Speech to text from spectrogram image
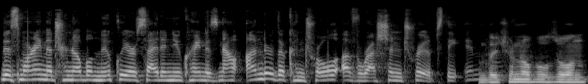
This morning the chernobyl nuclear site in ukraine is now under the control of russian troops. The, the chernobyl zone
